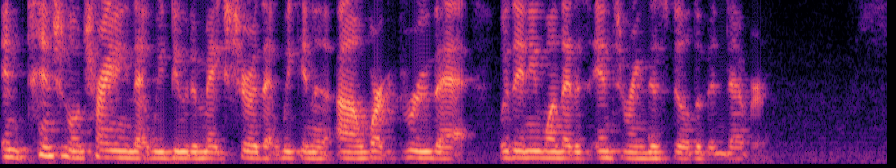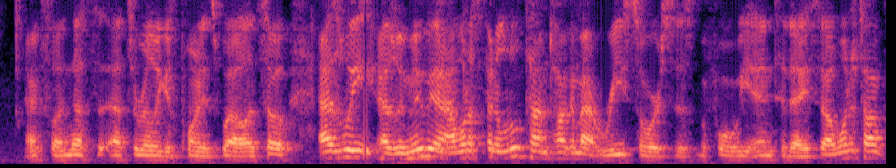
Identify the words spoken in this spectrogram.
intentional training that we do to make sure that we can uh, work through that with anyone that is entering this field of endeavor. Excellent. That's that's a really good point as well. And so as we as we move in, I want to spend a little time talking about resources before we end today. So I want to talk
